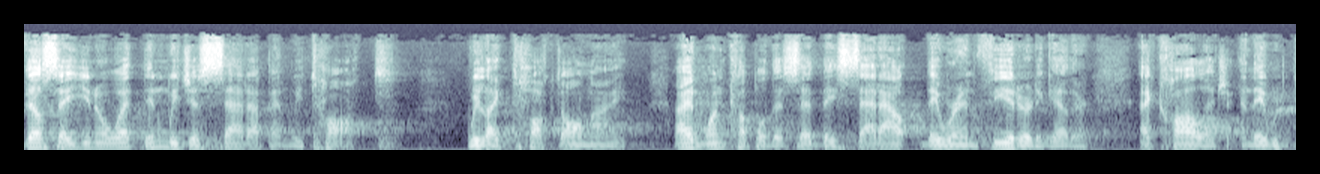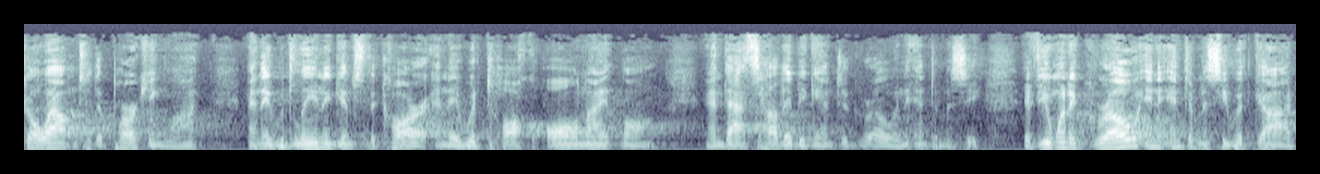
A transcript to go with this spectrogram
they'll say you know what? Then we just sat up and we talked? We like talked all night. I had one couple that said they sat out they were in theater together at college and they would go out into the parking lot and they would lean against the car and they would talk all night long and that's how they began to grow in intimacy. If you want to grow in intimacy with god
